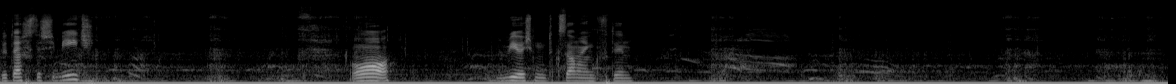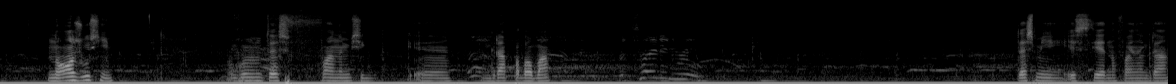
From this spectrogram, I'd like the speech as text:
Ty też chcesz się bić? O. Wbiłeś mu tak samo jak w tym. No, rzuć nim. Ogólnie też fajna mi się e, gra podoba. Też mi jest jedna fajna gra,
